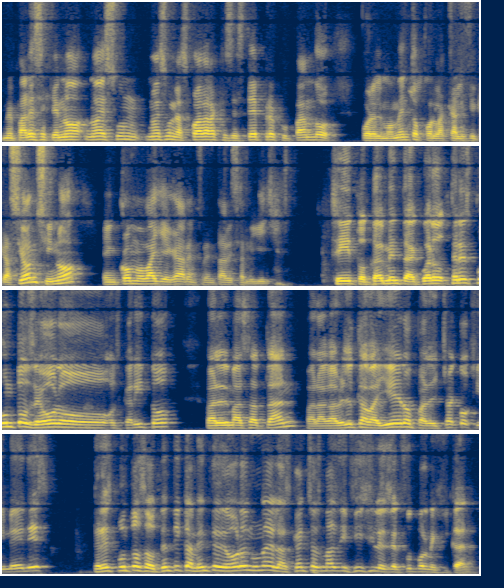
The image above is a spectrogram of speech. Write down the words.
me parece que no, no, es un, no es una escuadra que se esté preocupando por el momento por la calificación, sino en cómo va a llegar a enfrentar esa liguilla. Sí, totalmente de acuerdo. Tres puntos de oro, Oscarito para el Mazatlán, para Gabriel Caballero, para el Chaco Jiménez. Tres puntos auténticamente de oro en una de las canchas más difíciles del fútbol mexicano.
